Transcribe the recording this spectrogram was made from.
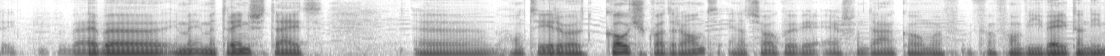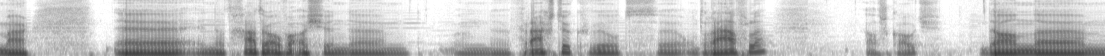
ik- wij hebben in mijn, in mijn trainerstijd eh, hanteren we het coachkwadrant. En dat zou ook weer, weer ergens vandaan komen. Van, van wie weet ik dan niet. Maar en dat gaat erover als je een, ehm, een eh, vraagstuk wilt eh, ontrafelen als coach. Dan, ehm,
